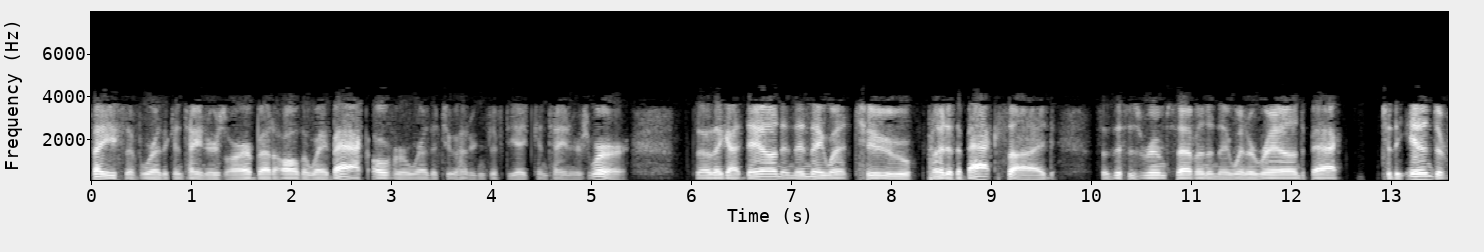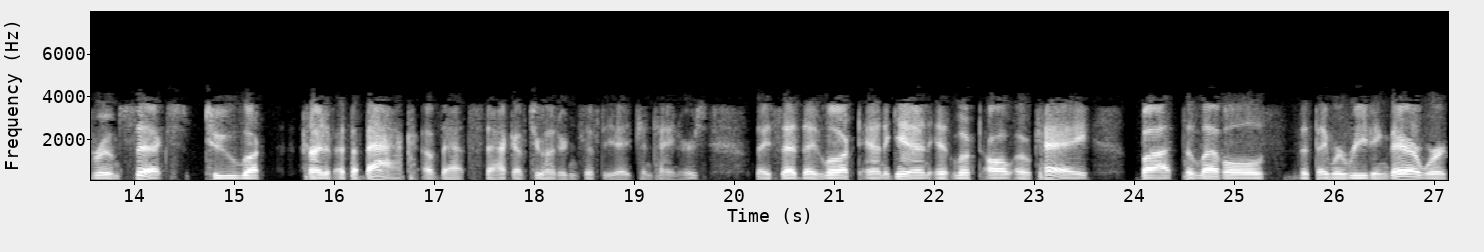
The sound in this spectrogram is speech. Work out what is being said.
face of where the containers are, but all the way back over where the 258 containers were. So they got down and then they went to kind of the back side. So this is room seven and they went around back to the end of room six to look kind of at the back of that stack of 258 containers. They said they looked and again it looked all okay, but the levels that they were reading there were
